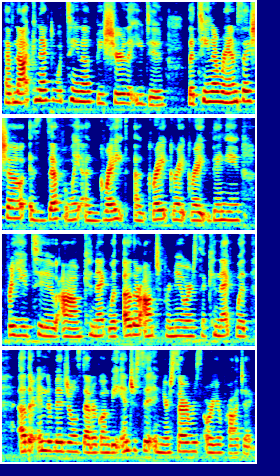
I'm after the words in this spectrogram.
have not connected with Tina, be sure that you do the Tina Ramsay Show is definitely a great, a great, great, great venue for you to um, connect with other entrepreneurs, to connect with other individuals that are going to be interested in your service or your project.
